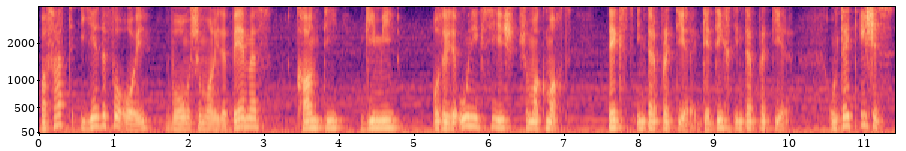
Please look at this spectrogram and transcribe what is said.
Was hat jeder von euch, wo schon mal in der BMS, Kanti, Gimmi oder in der Uni war, schon mal gemacht? Text interpretieren, Gedicht interpretieren. Und dort ist es.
